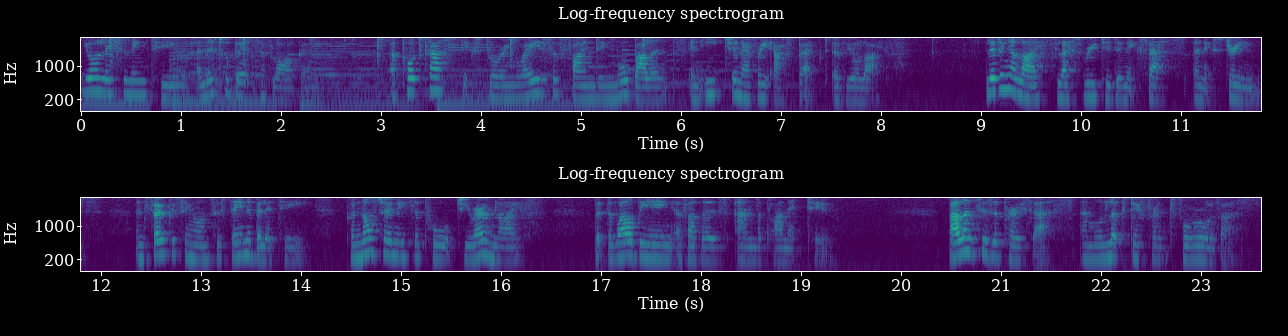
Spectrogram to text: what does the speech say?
you're listening to A Little Bit of Lagom, a podcast exploring ways of finding more balance in each and every aspect of your life. Living a life less rooted in excess and extremes and focusing on sustainability can not only support your own life, but the well being of others and the planet too. Balance is a process and will look different for all of us.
